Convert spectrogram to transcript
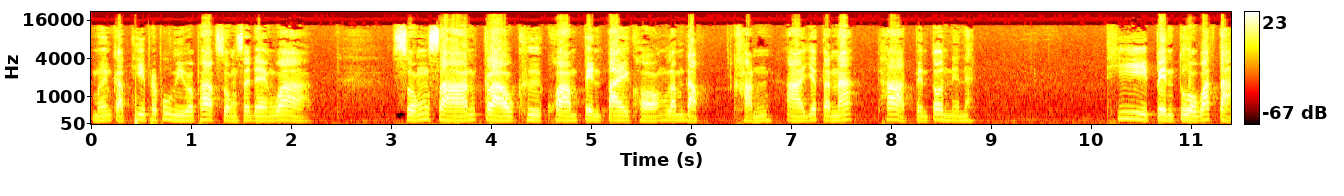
เหมือนกับที่พระผู้มีพระภาคทรงแสดงว่า สงสารกล่าวคือความเป็นไปของลำดับขันอายตนะธาตุเป็นต้นเนี่ยนะที่เป็นตัววัตตะ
